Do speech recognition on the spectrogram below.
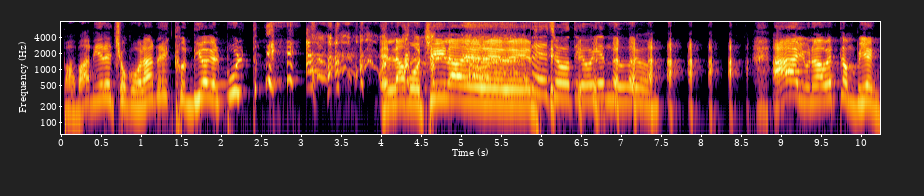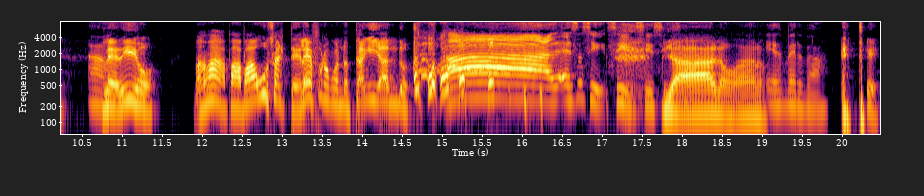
Papá tiene chocolate escondido en el bulto. en la mochila de... de- de- de- Te hecho, tío, bien duro. Ah, y una vez también Ah. le dijo, mamá, papá usa el teléfono cuando está guiando. Ah, eso sí, sí, sí, sí. ya, no, mano. Es verdad. Este,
